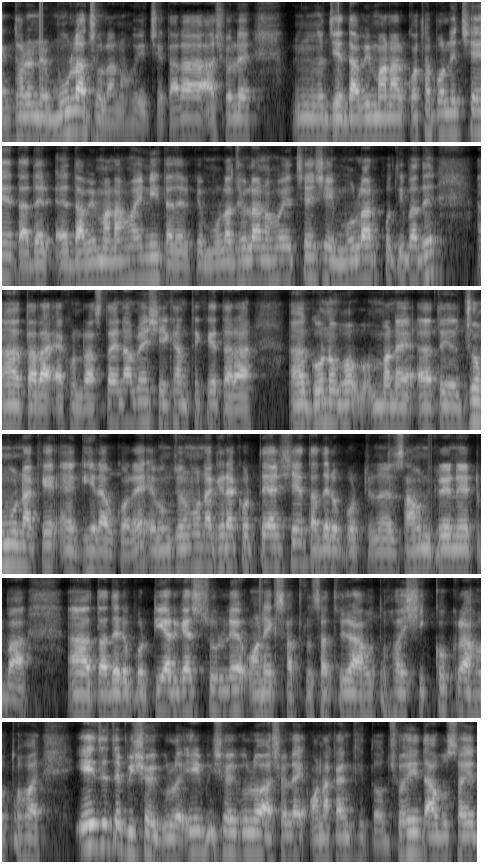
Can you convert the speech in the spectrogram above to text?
এক ধরনের মূলা ঝোলানো হয়েছে। তারা আসলে যে দাবি মানার কথা বলেছে, তাদের দাবি মানা হয়নি, তাদেরকে মূলা ঝোলানো হয়েছে। সেই মূলার প্রতিবাদে তারা এখন রাস্তায় নামে। সেখান থেকে তারা গণ মানে যমুনাকে ঘেরাও করে এবং যমুনা ঘেরা করতে এসে তাদের উপর সাউন্ড গ্রেনেড বা তাদের উপর টিয়ার গ্যাস ছুড়লে অনেক ছাত্রছাত্রীরা আহত হয়, শিক্ষকরা আহত হয়। এই যে যে বিষয়গুলো, এই বিষয়গুলো আসলে অনাকাঙ্ক্ষিত। শহীদ আবু সাইদ,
